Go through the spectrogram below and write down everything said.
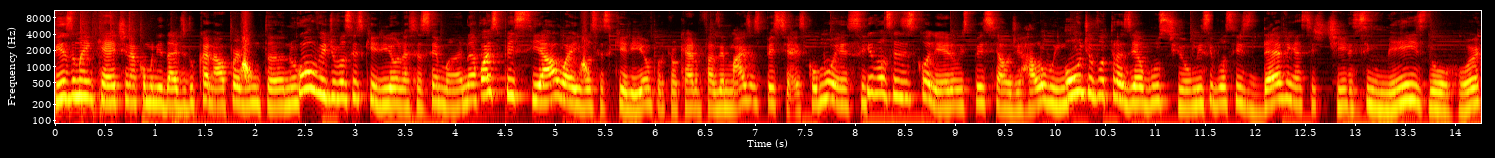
Fiz uma enquete na comunidade do canal perguntando qual vídeo vocês queriam nessa semana, qual especial aí vocês queriam, porque eu quero fazer mais especiais como esse. E vocês escolheram um especial de Halloween, onde eu vou trazer alguns filmes que vocês devem assistir nesse mês do horror.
